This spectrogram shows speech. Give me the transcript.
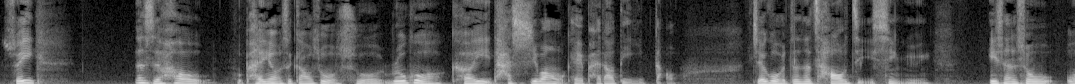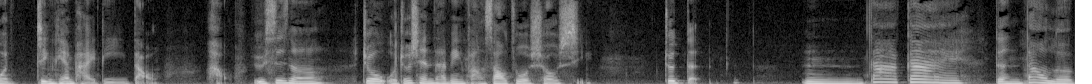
所以那时候我朋友是告诉我说，如果可以，他希望我可以排到第一刀。结果我真的超级幸运，医生说我今天排第一刀。好，于是呢，就我就先在病房稍作休息，就等，嗯，大概等到了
